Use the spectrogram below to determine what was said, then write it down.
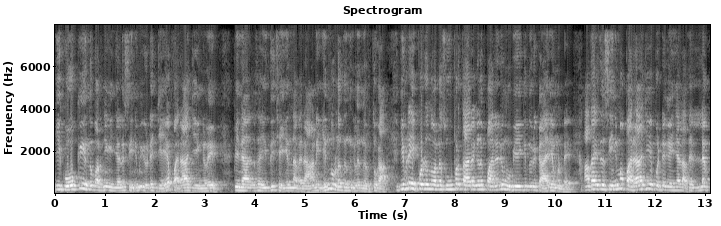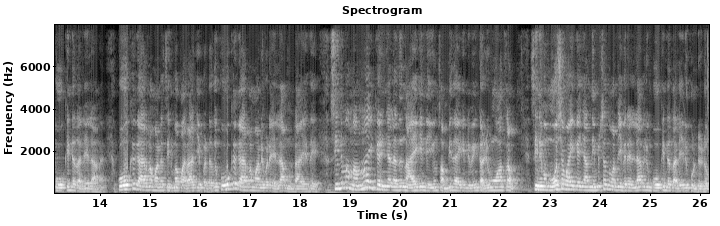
ഈ കോക്ക് എന്ന് പറഞ്ഞു കഴിഞ്ഞാൽ സിനിമയുടെ ജയപരാജയങ്ങൾ പിന്നെ ഇത് ചെയ്യുന്നവനാണ് എന്നുള്ളത് നിങ്ങൾ നിർത്തുക. ഇവിടെ ഇപ്പോഴെന്ന് പറഞ്ഞ സൂപ്പർ താരങ്ങൾ പലരും ഉപയോഗിക്കുന്ന ഒരു കാര്യമുണ്ട്. അതായത് സിനിമ പരാജയപ്പെട്ട് കഴിഞ്ഞാൽ അതെല്ലാം കോക്കിന്റെ തലയിലാണ്. കോക്ക് കാരണമാണ് സിനിമ പരാജയപ്പെട്ടത്. കോക്ക് കാരണമാണ് ഇവിടെ എല്ലാം ഉണ്ടായത്. സിനിമ നന്നായി കഴിഞ്ഞാൽ അത് നായകന്റെയും സംവിധായകന്റെയും കഴിവ് മാത്രം. സിനിമ മോശമായി കഴിഞ്ഞാൽ നിമിഷം എന്ന് പറഞ്ഞാൽ ഇവരെല്ലാവരും കോക്കിന്റെ തലയിൽ കൊണ്ടിടും.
